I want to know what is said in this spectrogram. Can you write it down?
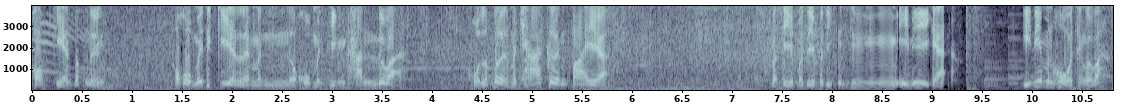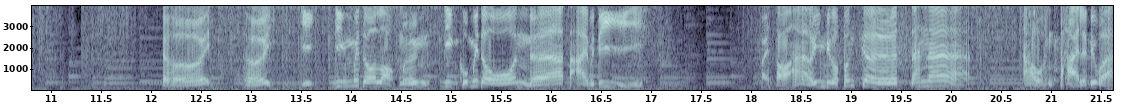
ขอเกียร์แป๊บนึงโอ้โหไม่ได้เกียร์เลยมันโอ้โหมันยิงทันด้วยว่ะ โหระเบิดมันช้าเกินไปอะมาตีมาตีมาตีอื้มอีนี่แกอีนี่มันโหดจังเลยวะเฮ้ยเฮ้ยยิงยิงไม่โดนหรอกมึง ยิงกูไม่โดนเนอะตายไปดิไปต่อฮะเอ้ยมีคนเพิ่งเกิดด้านหน้าเอ้าตายเลยดีกว่า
